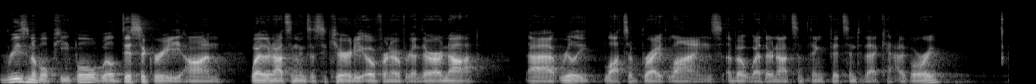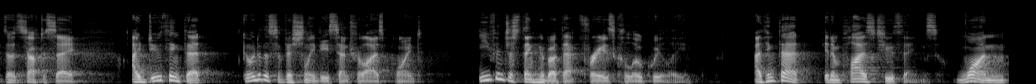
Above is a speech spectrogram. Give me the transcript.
reasonable people will disagree on whether or not something's a security over and over again. There are not uh, really lots of bright lines about whether or not something fits into that category. So it's tough to say. I do think that going to the sufficiently decentralized point, even just thinking about that phrase colloquially, I think that it implies two things. One,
